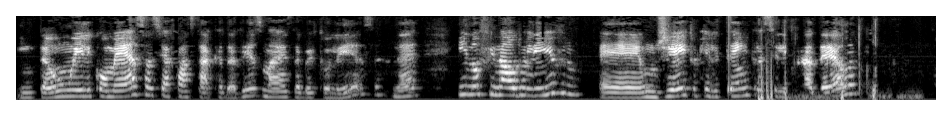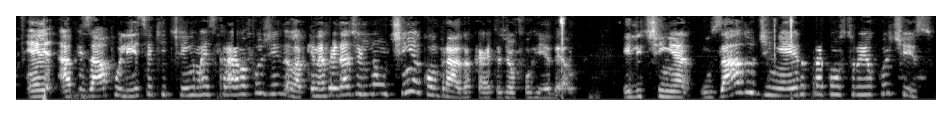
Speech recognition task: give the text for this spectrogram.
Então ele começa a se afastar cada vez mais da Bertoleza, né? E no final do livro, é, um jeito que ele tem para se livrar dela é avisar a polícia que tinha uma escrava fugida lá, porque na verdade ele não tinha comprado a carta de alforria dela. Ele tinha usado o dinheiro para construir o cortiço.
